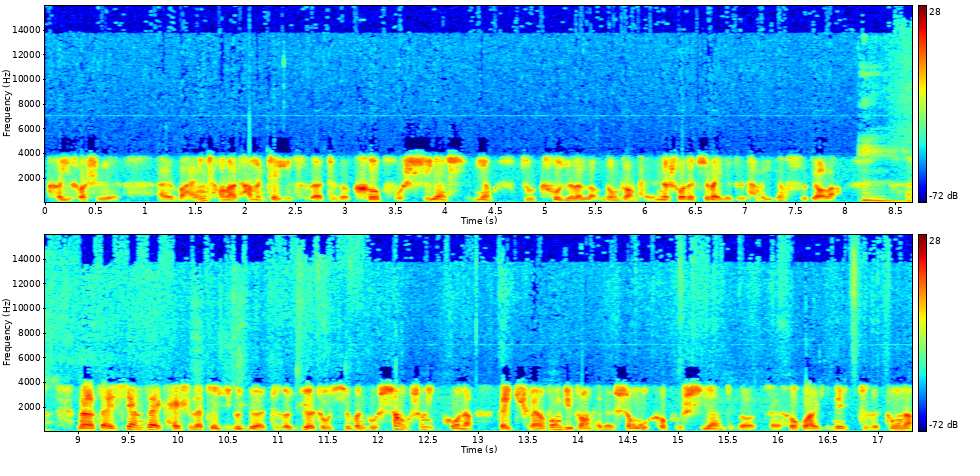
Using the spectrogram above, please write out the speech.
可以说是，呃，完成了他们这一次的这个科普实验使命，就处于了冷冻状态。那说的直白一点，就是他们已经死掉了。嗯。那在现在开始的这一个月，这个月周期温度上升以后呢，在全封闭状态的生物科普实验这个载荷罐以内，这个中呢，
